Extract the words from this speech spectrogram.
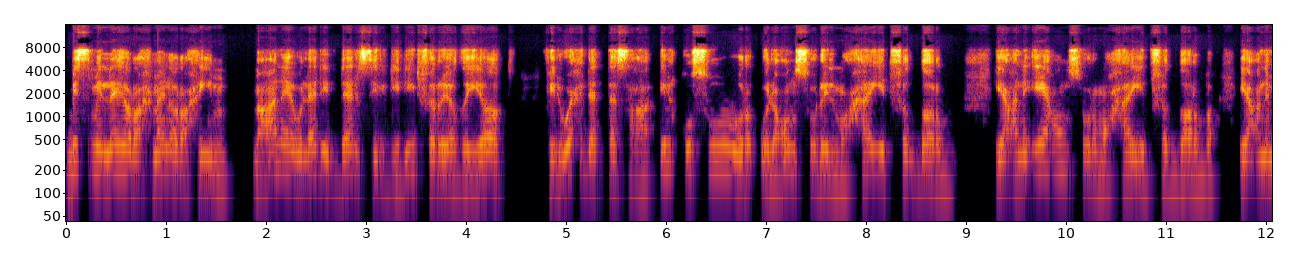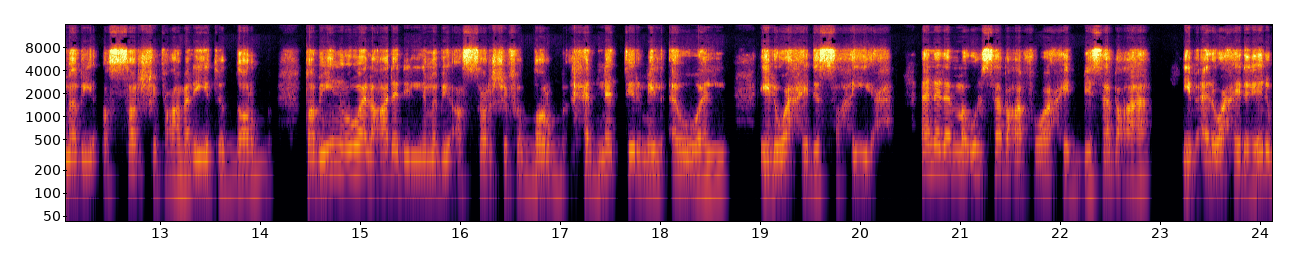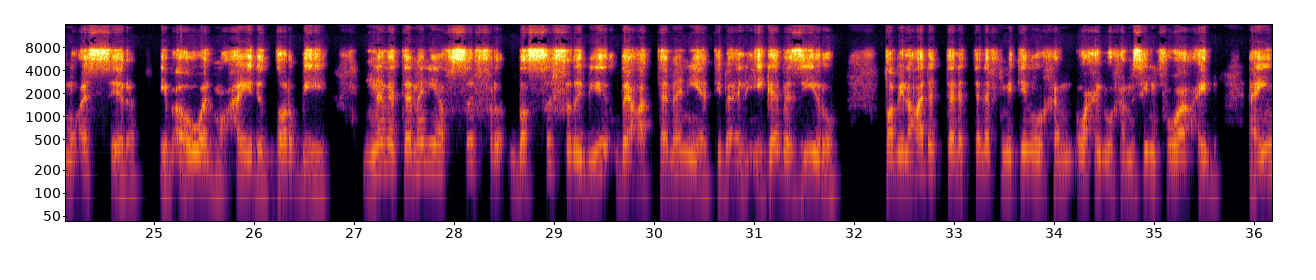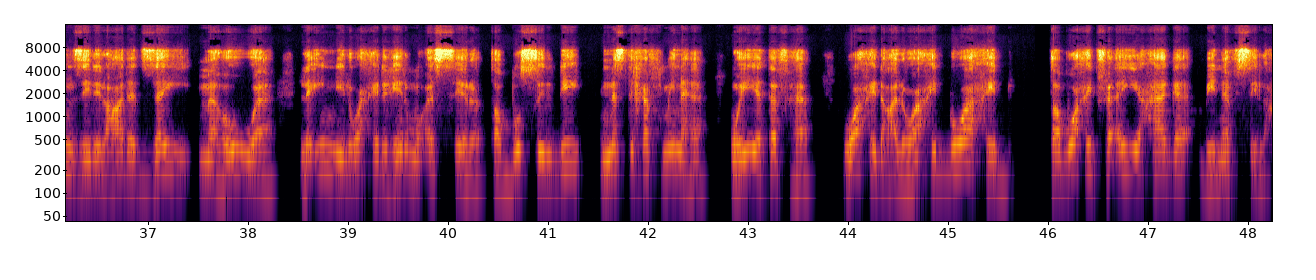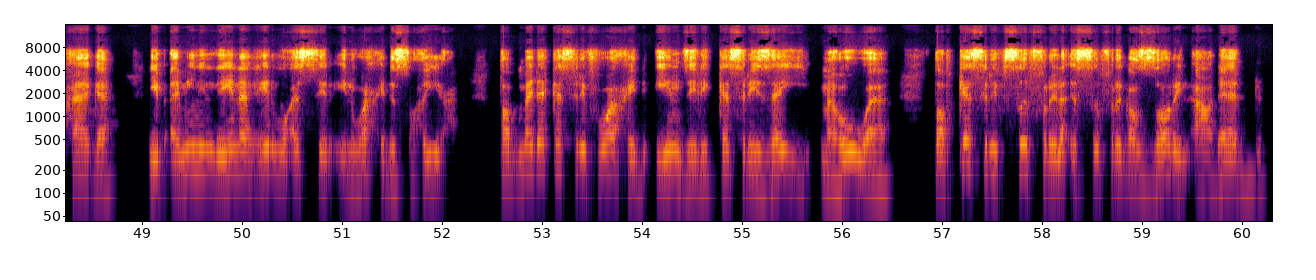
بسم الله الرحمن الرحيم. معانا يا ولاد الدرس الجديد في الرياضيات في الوحدة التاسعة القصور والعنصر المحايد في الضرب. يعني إيه عنصر محايد في الضرب؟ يعني ما بيأثرش في عملية الضرب. طب مين هو العدد اللي ما بيأثرش في الضرب؟ خدناه الترم الأول الواحد الصحيح. أنا لما أقول سبعة في واحد بسبعة يبقى الواحد غير مؤثر يبقى هو المحايد الضربي. إنما 8 في صفر ده الصفر بيقضي على الثمانية تبقى الإجابة زيرو. طب العدد 3251 في واحد هينزل العدد زي ما هو لأن الواحد غير مؤثر. طب بص لدي الناس تخاف منها وهي تافهة. واحد على الواحد بواحد. طب واحد في أي حاجة بنفس الحاجة. يبقى مين اللي هنا غير مؤثر؟ الواحد الصحيح. طب ما ده كسر في واحد ينزل الكسر زي ما هو؟ طب كسر في صفر لا الصفر جزار الأعداد.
